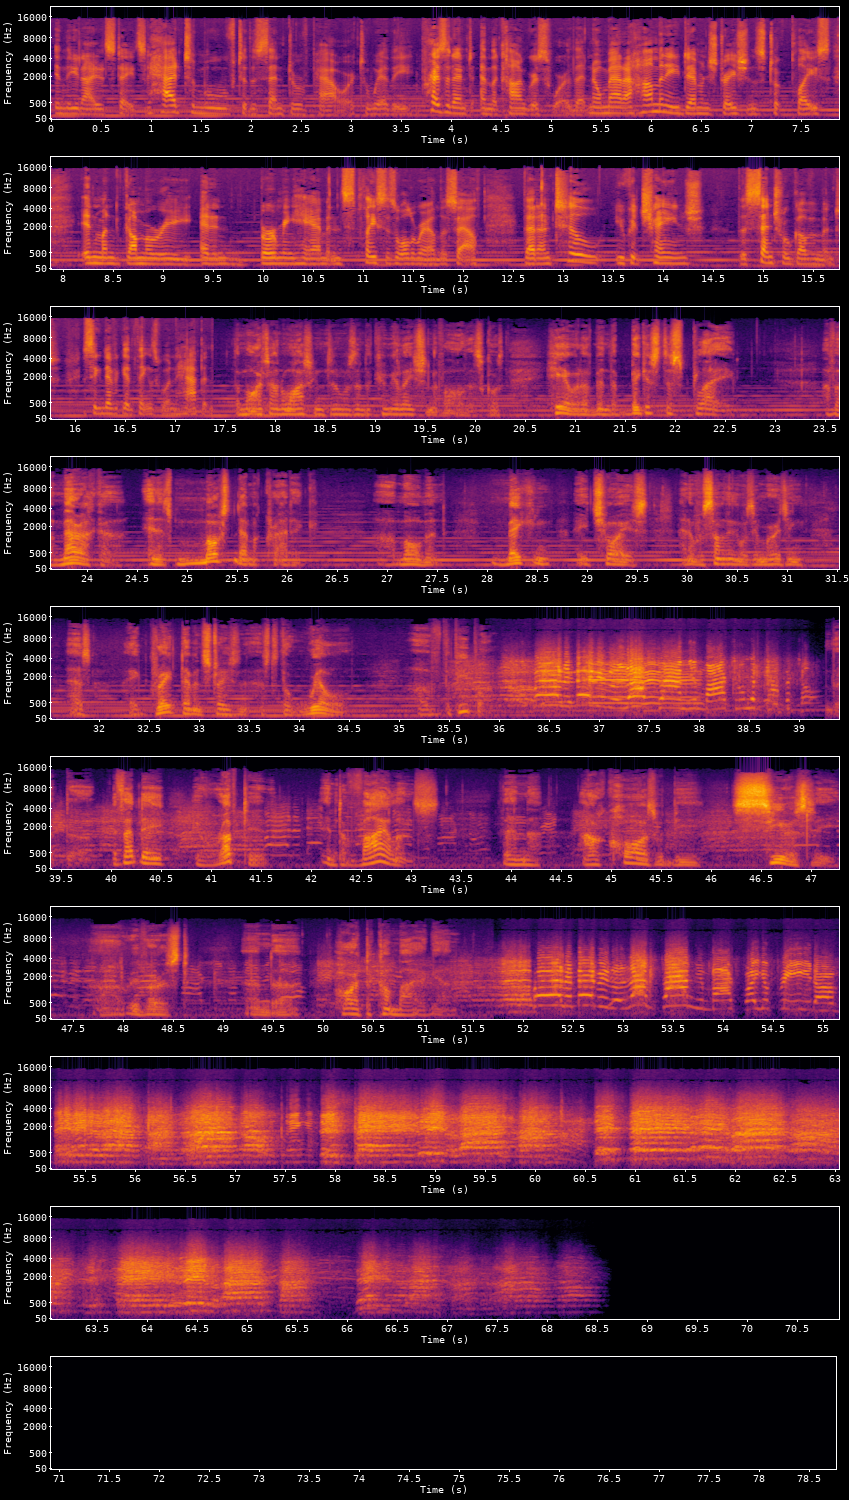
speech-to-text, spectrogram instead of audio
in the United States had to move to the center of power, to where the president and the Congress were. That no matter how many demonstrations took place in Montgomery and in Birmingham and in places all around the South, that until you could change the central government, significant things wouldn't happen. The March on Washington was an accumulation of all this, because here would have been the biggest display of America in its most democratic uh, moment, making a choice, and it was something that was emerging as a great demonstration as to the will of the people. Well, it may be the last time you march on the Capitol. That uh, if that day erupted into violence, then uh, our cause would be seriously uh, reversed and uh, hard to come by again. The last time you march for your freedom. The last time, I don't know. Singing this.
